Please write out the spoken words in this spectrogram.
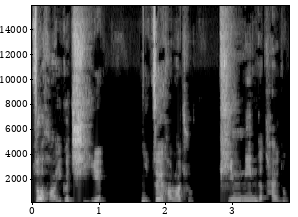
做好一个企业，你最好拿出拼命的态度。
